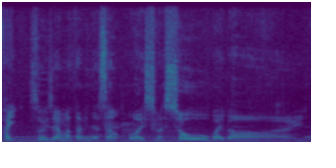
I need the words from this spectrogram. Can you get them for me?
はいそれじゃあまた皆さんお会いしましょう。バイバイ。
